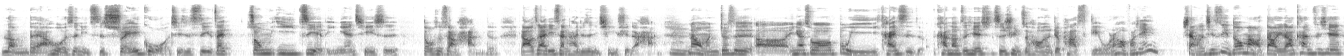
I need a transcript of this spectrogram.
冷的呀、啊，或者是你吃水果，其实是一个在中医界里面其实都是算寒的。然后再第三个寒就是你情绪的寒。嗯，那我们就是呃，应该说不宜开始看到这些资讯之后呢，就 pass 给我，然后我发现，哎，想的其实也都蛮有道理，然后看这些。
